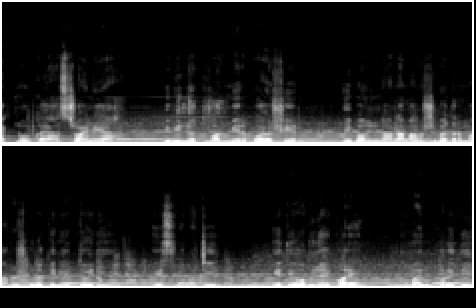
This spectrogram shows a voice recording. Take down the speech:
এক নৌকায় আশ্রয় নেয়া, বিভিন্ন ধর্মের বয়সের এবং নানা মানসিকতার মানুষগুলোকে নিয়ে তৈরি এ সিনেমাটি। এতে অভিনয় করেন হুমায়ুন ফরিদি,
